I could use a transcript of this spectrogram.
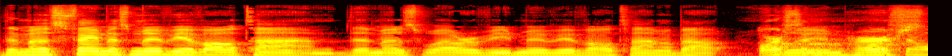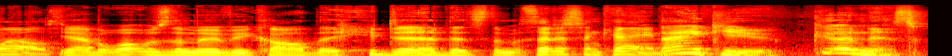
the most famous movie of all time the most well-reviewed movie of all time about Orson- Orson Welles. yeah but what was the movie called that he did that's the Citizen Kane. thank you goodness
